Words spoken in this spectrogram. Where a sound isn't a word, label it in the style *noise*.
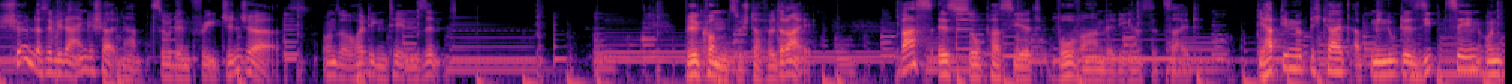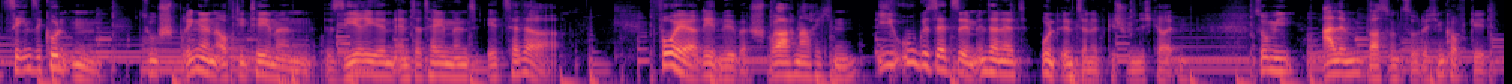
Schön, dass ihr wieder eingeschaltet habt zu den Free Gingers. Unsere heutigen Themen sind Willkommen zu Staffel 3. Was ist so passiert? Wo waren wir die ganze Zeit? Ihr habt die Möglichkeit, ab Minute 17 und 10 Sekunden zu springen auf die Themen Serien, Entertainment etc. Vorher reden wir über Sprachnachrichten, EU-Gesetze im Internet und Internetgeschwindigkeiten. Sowie allem, was uns so durch den Kopf geht.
